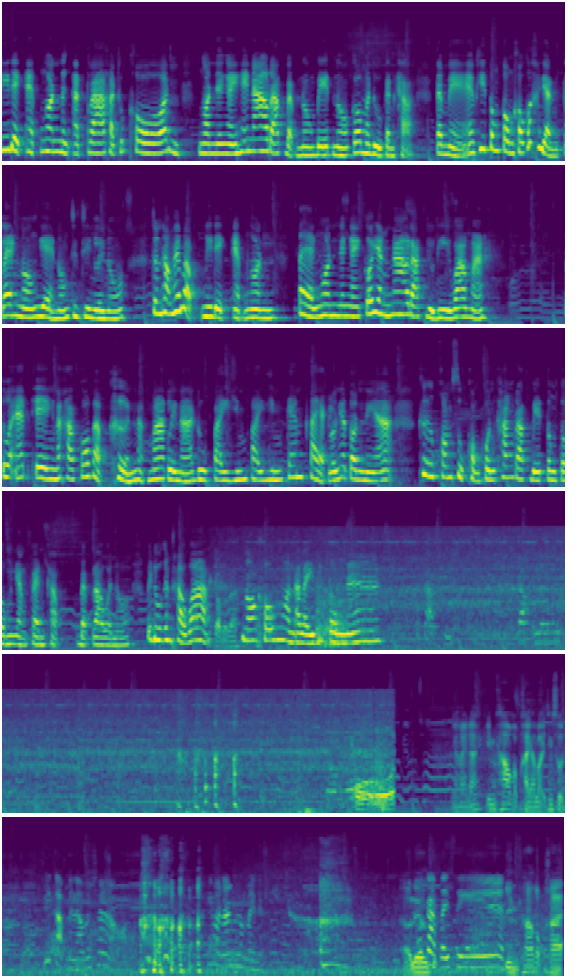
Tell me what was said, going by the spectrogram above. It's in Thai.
มีเด็กแอบงอนหนึ่งอัตราค่ะทุกคน งอนยังไงให้น่ารักแบบน้องเบสเนาะก็มาดูกันค่ะ แต่แหมพี่ตรงๆเขาก็ขยันแกล้งน้องแย่น้องจริง ๆ เลยเนาะจนทำให้แบบมีเด็กแอบงอน แต่งอนยังไงก็ยังน่ารักอยู่ดีว่ามา ตัวแอดเองนะคะก็แบบเขินหนักมากเลยนะ ดูไปยิ้มไปยิ้มแก้มแตกแล้วเนี่ยตอนเนี้ยคือความสุขของคนข้างรักเบสตรงๆ อย่างแฟนคลับแบบเราอะเนาะไปดูกันค่ะว่าพี่กลับแล้วนะน้องเขางอนอะไรพี่ตรงนะ กลับสิกลับเลย โอ้โหยังไงนะ กินข้าวกับใครอร่อยที่สุด พี่กลับไปแล้วไม่ใช่เหรอ พี่มานั่งทำไมเนี่ย เอาเร็วก็กลับไปสิกินข้าวกับใคร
